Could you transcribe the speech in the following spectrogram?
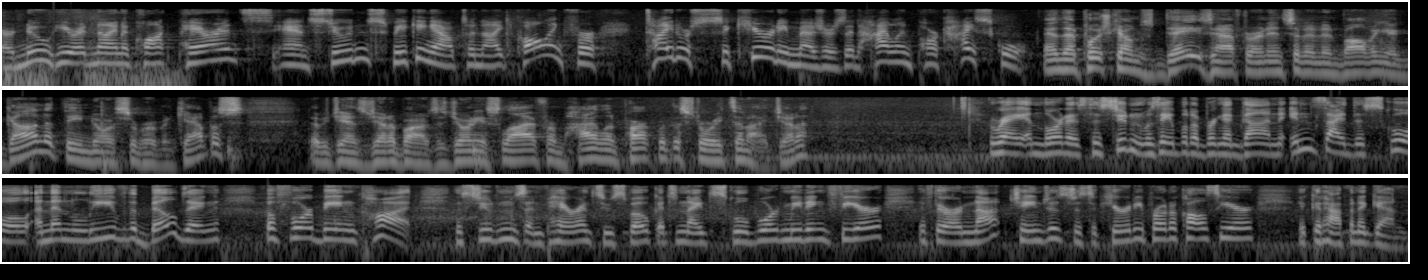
Are new here at 9 o'clock. Parents and students speaking out tonight, calling for tighter security measures at Highland Park High School. And that push comes days after an incident involving a gun at the North Suburban campus. WGN's Jenna Barnes is joining us live from Highland Park with the story tonight. Jenna? Ray and Lourdes, the student was able to bring a gun inside the school and then leave the building before being caught. The students and parents who spoke at tonight's school board meeting fear if there are not changes to security protocols here, it could happen again.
